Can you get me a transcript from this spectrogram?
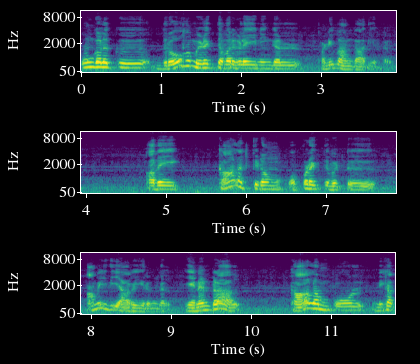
உங்களுக்கு துரோகம் இழைத்தவர்களை நீங்கள் பழிவாங்காதீர்கள். அதை காலத்திடம் ஒப்படைத்துவிட்டு அமைதியாக இருங்கள். ஏனென்றால் காலம் போல் மிக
